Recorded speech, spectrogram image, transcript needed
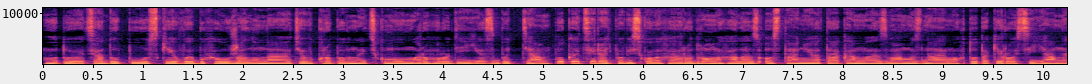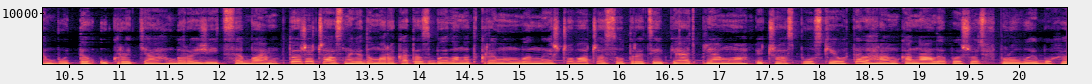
готуються до пусків. Вибухи уже лунають в Кропивницькому у Миргороді. Є збиття. Поки цілять по військових аеродромах, але з останньої атаки ми з вами знаємо, хто такі росіяни. Будьте в укриттях, бережіть себе. В той же час невідома ракета збила над Кримом винищувача Су-35 прямо під час пусків. Телеграм-канали пишуть про вибухи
